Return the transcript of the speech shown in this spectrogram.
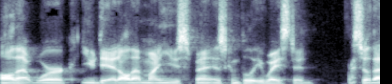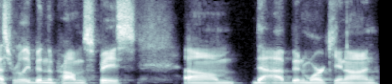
All that work you did, all that money you spent is completely wasted. So that's really been the problem space um, that I've been working on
